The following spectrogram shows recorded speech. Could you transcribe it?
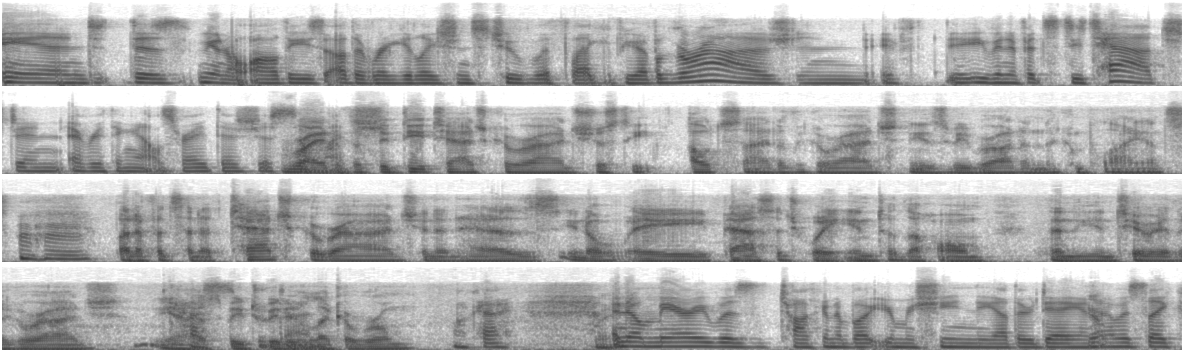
And there's, you know, all these other regulations too with like if you have a garage and if even if it's detached and everything else, right? There's just so Right, if much. it's a detached garage, just the outside of the garage needs to be brought into compliance. Mm-hmm. But if it's an attached garage and it has, you know, a passageway into the home, then the interior of the garage you know, has, to be treated done. like a room. Okay. I know Mary was talking about your machine the other day, and Yep. I was like,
